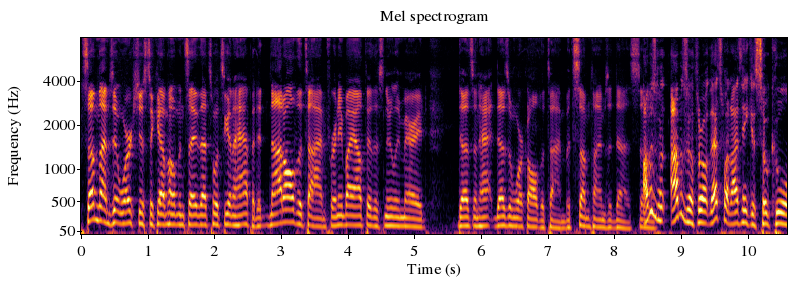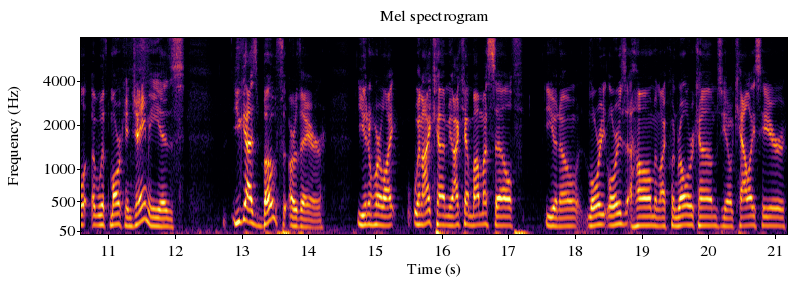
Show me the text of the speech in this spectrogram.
sometimes it works just to come home and say that's what's going to happen. It, not all the time. For anybody out there that's newly married, doesn't ha- doesn't work all the time, but sometimes it does. So I was gonna, I was going to throw. That's what I think is so cool with Mark and Jamie is you guys both are there. You know, where like when I come, you know, I come by myself. You know, Lori Lori's at home, and like when Roller comes, you know, Callie's here.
